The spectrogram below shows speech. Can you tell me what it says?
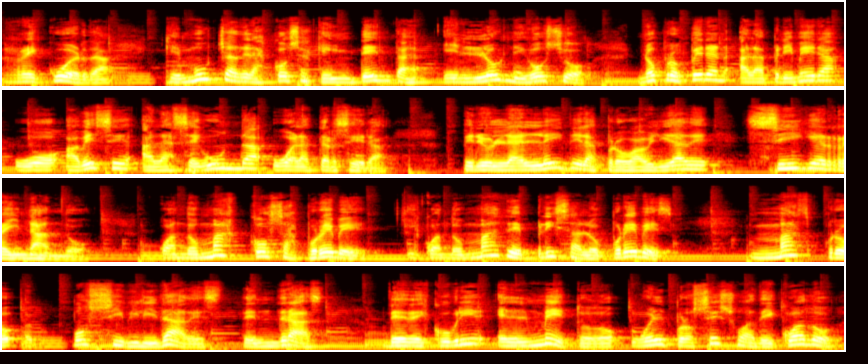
Recuerda que muchas de las cosas que intentas en los negocios no prosperan a la primera o a veces a la segunda o a la tercera, pero la ley de las probabilidades sigue reinando. Cuando más cosas pruebe y cuando más deprisa lo pruebes, más posibilidades tendrás de descubrir el método o el proceso adecuado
